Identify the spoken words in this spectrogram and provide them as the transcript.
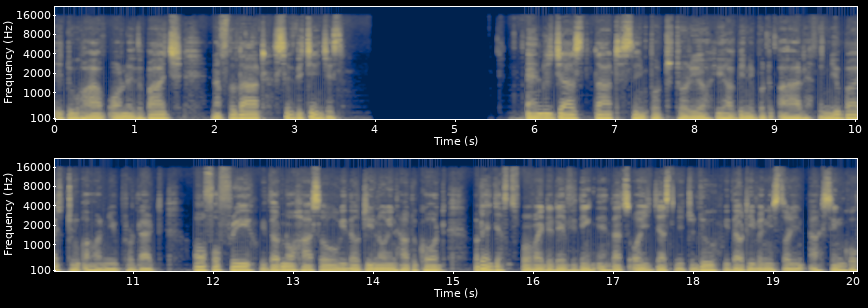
it will have only the badge and after that save the changes and with just that simple tutorial you have been able to add the new badge to our new product all for free without no hassle without you knowing how to code but i just provided everything and that's all you just need to do without even installing a single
